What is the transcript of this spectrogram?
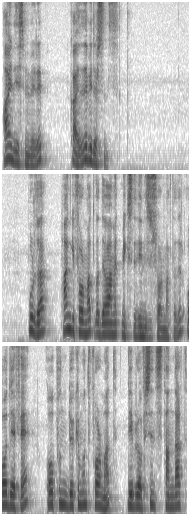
aynı ismi verip kaydedebilirsiniz. Burada hangi formatla devam etmek istediğinizi sormaktadır. ODF Open Document Format LibreOffice'in standart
